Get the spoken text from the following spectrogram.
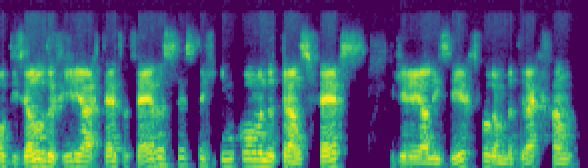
op diezelfde vier jaar tijd 65 inkomende transfers gerealiseerd voor een bedrag van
